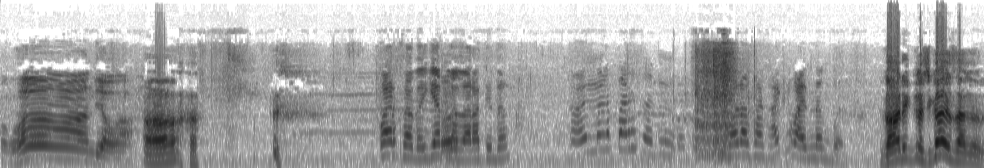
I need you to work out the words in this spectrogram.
भगवान देवा हा. परसाद घेतला जरा तिथं थोडासा खा की गाडी कशी काय सागर?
